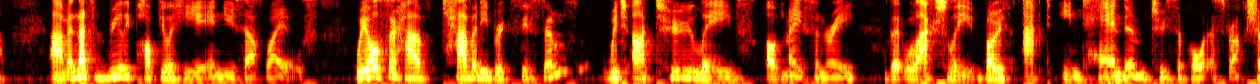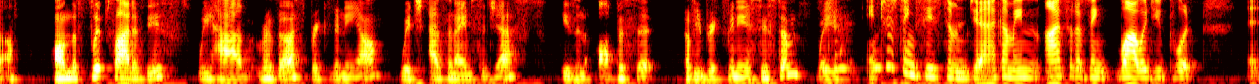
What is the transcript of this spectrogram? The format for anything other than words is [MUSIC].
um, and that's really popular here in New South Wales. We also have cavity brick systems, which are two leaves of masonry that will actually both act in tandem to support a structure. On the flip side of this, we have reverse brick veneer, which, as the name suggests, is an opposite of your brick veneer system. It's you- an interesting system, Jack. I mean, I sort of think, why would you put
